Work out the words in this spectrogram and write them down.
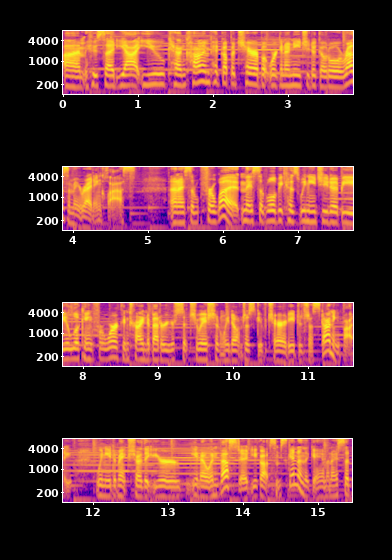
um, who said, Yeah, you can come and pick up a chair, but we're going to need you to go to a resume writing class. And I said, For what? And they said, Well, because we need you to be looking for work and trying to better your situation. We don't just give charity to just anybody. We need to make sure that you're, you know, invested. You got some skin in the game. And I said,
